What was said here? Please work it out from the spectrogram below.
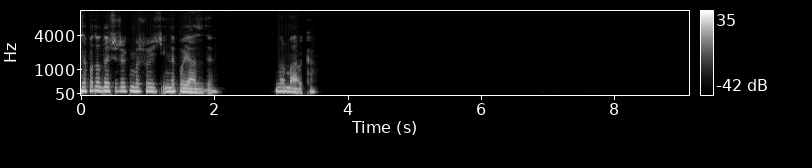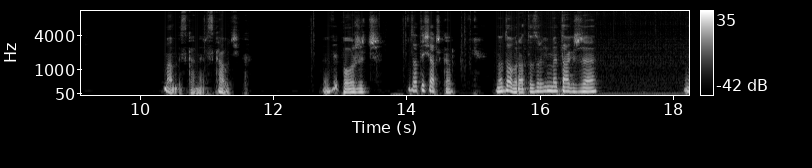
Za podobne do przyczepki możesz powiedzieć inne pojazdy. Normalka. Mamy skaner, skaucik. Wypożycz. Za tysiaczka. No dobra, to zrobimy tak, że... Yy,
